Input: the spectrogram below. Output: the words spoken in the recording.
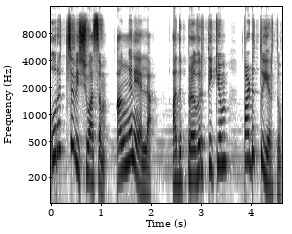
ഉറച്ച വിശ്വാസം അങ്ങനെയല്ല. അത് പ്രവർത്തിക്കും പടുത്തുയർത്തും.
